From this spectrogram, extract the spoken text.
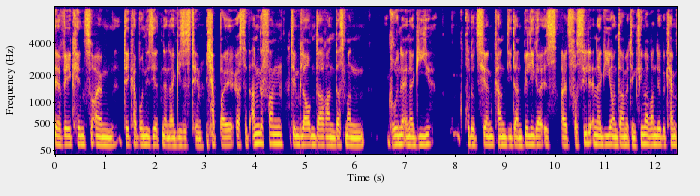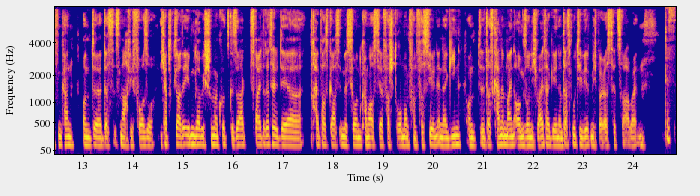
der Weg hin zu einem dekarbonisierten Energiesystem. Ich habe bei Ørsted angefangen, dem Glauben daran, dass man grüne Energie produzieren kann, die dann billiger ist als fossile Energie und damit den Klimawandel bekämpfen kann. Und äh, das ist nach wie vor so. Ich habe es gerade eben, glaube ich, schon mal kurz gesagt. Zwei Drittel der Treibhausgasemissionen kommen aus der Verstromung von fossilen Energien. Und äh, das kann in meinen Augen so nicht weitergehen. Und das motiviert mich bei Ørsted zu arbeiten. Das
